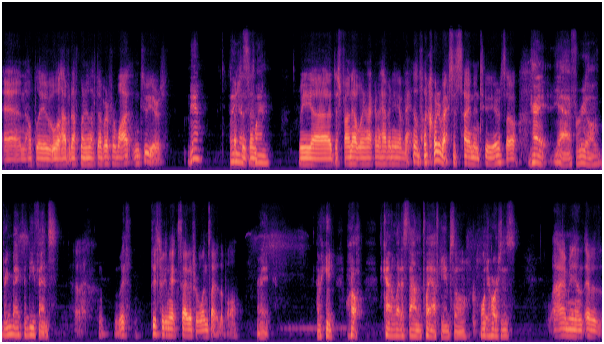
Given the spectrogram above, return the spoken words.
and hopefully we'll have enough money left over for Watt in two years. yeah, I think Especially that's the plan. We uh, just found out we're not going to have any available quarterbacks to sign in two years, so Right? Yeah, for real. Bring back the defense. uh, at least, at least we can get excited for one side of the ball. Right. I mean, well, they kind of let us down in the playoff game, so hold your horses. I mean, it was,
